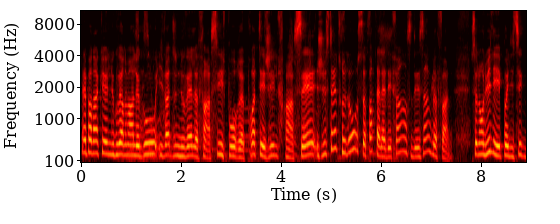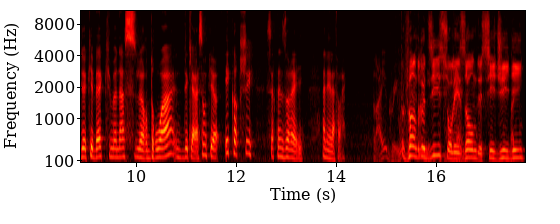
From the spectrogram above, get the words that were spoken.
Pendant que le gouvernement Legault y va d'une nouvelle offensive pour protéger le français, Justin Trudeau se porte à la défense des anglophones. Selon lui, les politiques de Québec menacent leurs droits, une déclaration qui a écorché certaines oreilles. Alain Laforêt. Vendredi, sur les ondes de CGD,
